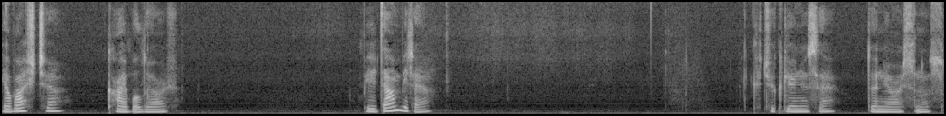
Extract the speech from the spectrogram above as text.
yavaşça kayboluyor. Birdenbire küçüklüğünüze dönüyorsunuz.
